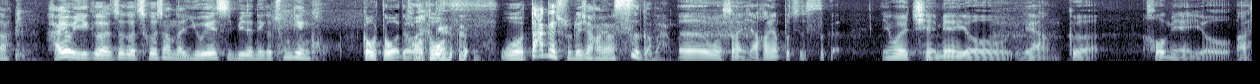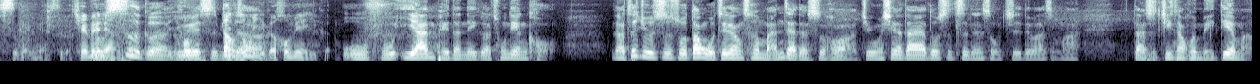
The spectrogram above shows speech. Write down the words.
那还有一个这个车上的 USB 的那个充电口够多对吧？好多，我大概数了一下，好像四个吧。呃，我算一下，好像不止四个，因为前面有两个，后面有啊四个，应该四个，前面有两四个 USB 当中一个，后面一个。五伏一安培的那个充电口。那这就是说，当我这辆车满载的时候啊，就现在大家都是智能手机，对吧？什么，但是经常会没电嘛。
